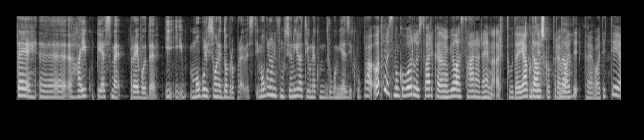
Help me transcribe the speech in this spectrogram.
te e, haiku pjesme prevode I, i mogu li se one dobro prevesti? Mogu li oni funkcionirati u nekom drugom jeziku? Pa o tome smo govorili u stvari kada mi je bila Sara Renar tu, da je jako Da, teško prevodi, prevoditi,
